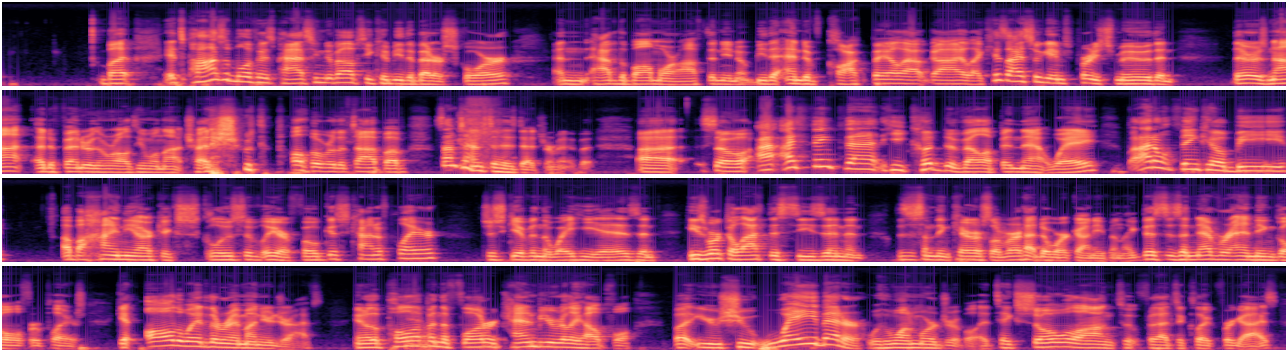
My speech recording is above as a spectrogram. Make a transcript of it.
But it's possible if his passing develops, he could be the better scorer and have the ball more often, you know, be the end of clock bailout guy. Like his ISO game's pretty smooth and there is not a defender in the world he will not try to shoot the ball over the top of, sometimes to his detriment. But uh, so I, I, think that he could develop in that way, but I don't think he'll be a behind the arc exclusively or focused kind of player, just given the way he is. And he's worked a lot this season, and this is something Caris LeVert had to work on. Even like this is a never ending goal for players. Get all the way to the rim on your drives. You know, the pull up yeah. and the floater can be really helpful, but you shoot way better with one more dribble. It takes so long to, for that to click for guys.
